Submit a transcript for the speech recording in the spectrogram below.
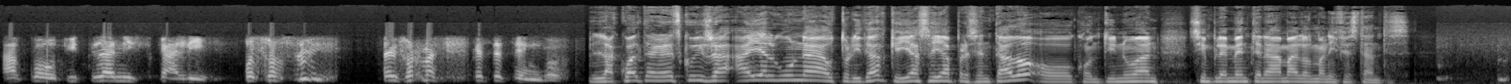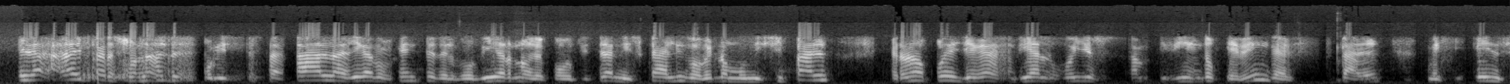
a Cuautitlán Izcalli. Pues Luis, la información que te tengo. La cual te agradezco, Isra. ¿Hay alguna autoridad que ya se haya presentado o continúan simplemente nada más los manifestantes? Mira, hay personal de policía estatal, ha llegado gente del gobierno de Cuautitlán Izcalli, gobierno municipal, pero no puede llegar al diálogo. Ellos están pidiendo que venga el fiscal mexiquense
